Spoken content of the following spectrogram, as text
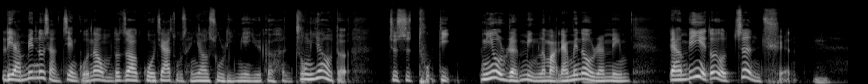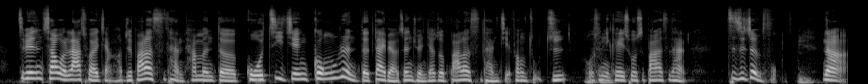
两边都想建国。那我们都知道，国家组成要素里面有一个很重要的就是土地。你有人民了嘛？两边都有人民，两边也都有政权。嗯。这边稍微拉出来讲哈，就巴勒斯坦他们的国际间公认的代表政权叫做巴勒斯坦解放组织，或是你可以说是巴勒斯坦自治政府。那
